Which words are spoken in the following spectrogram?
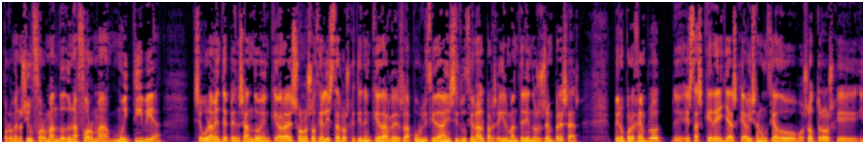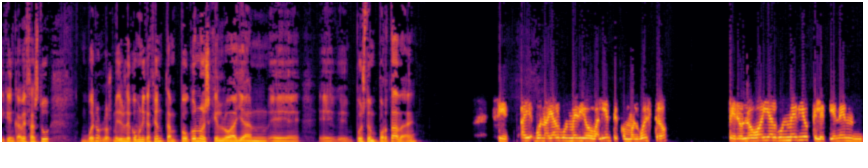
por lo menos informando de una forma muy tibia, seguramente pensando en que ahora son los socialistas los que tienen que darles la publicidad institucional para seguir manteniendo sus empresas, pero por ejemplo, estas querellas que habéis anunciado vosotros y que encabezas tú, bueno, los medios de comunicación tampoco no es que lo hayan eh, eh, puesto en portada, ¿eh? Sí, hay, bueno, hay algún medio valiente como el vuestro, pero luego hay algún medio que le tienen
